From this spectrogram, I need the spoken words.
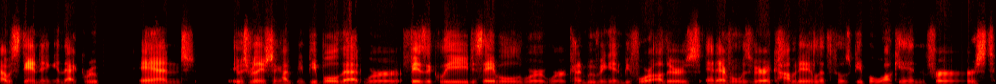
I was standing in that group and it was really interesting. I mean, people that were physically disabled were, were kind of moving in before others, and everyone was very accommodating, let those people walk in first.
